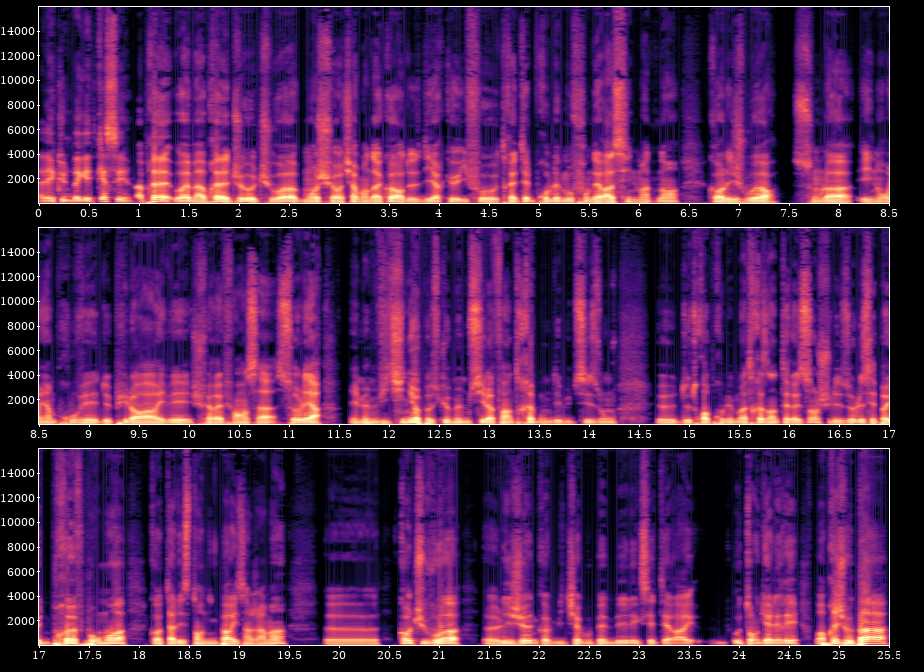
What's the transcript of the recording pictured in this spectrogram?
avec une baguette cassée. Après, ouais, mais après, Joe, tu vois, moi, je suis entièrement d'accord de dire qu'il faut traiter le problème au fond des racines. Maintenant, quand les joueurs sont là et ils n'ont rien prouvé depuis leur arrivée. Je fais référence à Solaire et même Vitinha parce que même s'il a fait un très bon début de saison, euh, deux trois premiers mois très intéressants, je suis désolé, c'est pas une preuve pour moi quand à les standings Paris Saint-Germain. Euh, quand tu vois euh, les jeunes comme Bichabou, Pembele, etc. autant galérer. Bon après je veux pas,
